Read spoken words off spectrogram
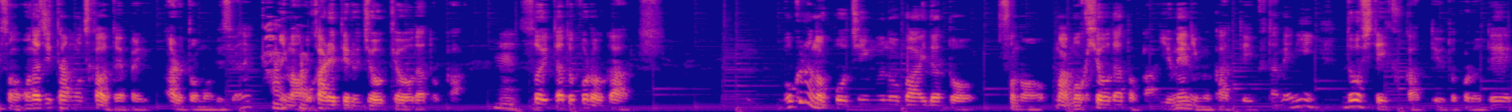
その同じ単語を使うとやっぱりあると思うんですよね。今はいはい置かれてる状況だとか、うん。そういったところが、僕らのコーチングの場合だと、その、まあ目標だとか夢に向かっていくためにどうしていくかっていうところで、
